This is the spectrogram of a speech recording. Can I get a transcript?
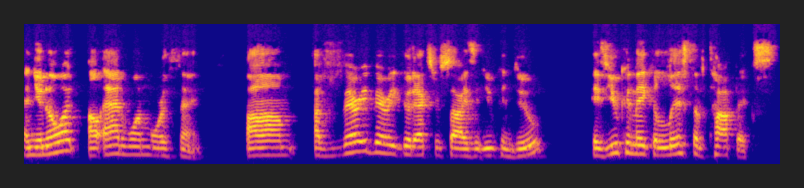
And you know what? I'll add one more thing. Um, a very very good exercise that you can do is you can make a list of topics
